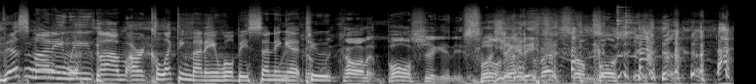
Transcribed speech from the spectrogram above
This money, we um, are collecting money we'll be sending it we to. We call it bullshiggity. So Bullshiggity? That's, that's some bullshit.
